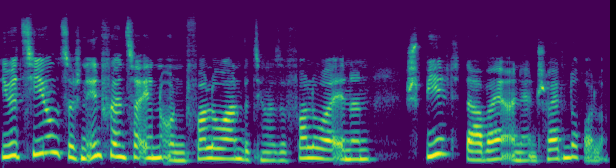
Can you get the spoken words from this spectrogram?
Die Beziehung zwischen InfluencerInnen und Followern bzw. FollowerInnen spielt dabei eine entscheidende Rolle.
